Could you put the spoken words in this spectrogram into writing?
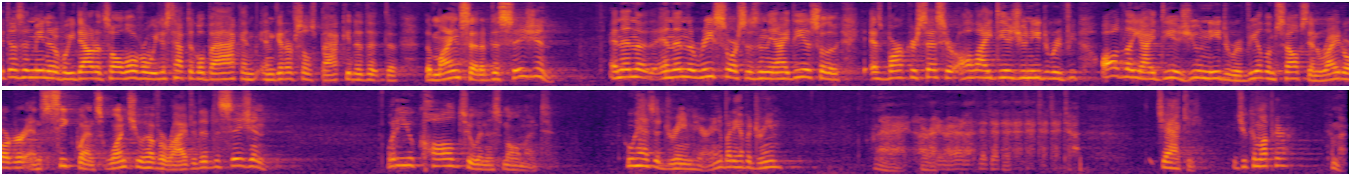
It doesn't mean that if we doubt it's all over, we just have to go back and, and get ourselves back into the, the, the mindset of decision. And then the, and then the resources and the ideas. So, that, as Barker says here, all ideas you need to reveal, all the ideas you need to reveal themselves in right order and sequence once you have arrived at a decision. What are you called to in this moment? Who has a dream here? Anybody have a dream? All right, all right, all right. Jackie, would you come up here? Come on.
